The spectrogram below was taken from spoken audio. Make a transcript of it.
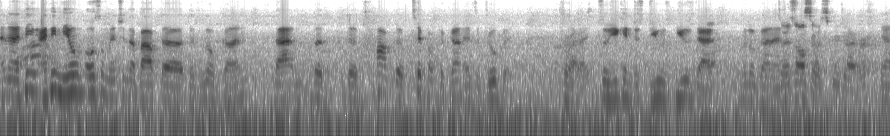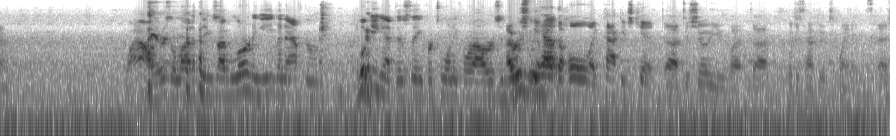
And I think I think Nils also mentioned about the, the little gun. That the the top the tip of the gun is a drill bit. Correct. Right? So you can just use use that little gun as So a it's also a screwdriver. screwdriver. yeah. Wow, there's a lot of things I'm learning even after looking at this thing for 24 hours. And I wish we had about the it. whole like package kit uh, to show you, but uh, we'll just have to explain it instead.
